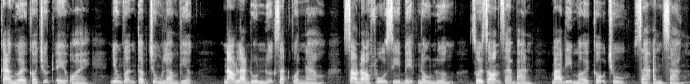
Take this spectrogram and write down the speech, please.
Cả người có chút ê oài nhưng vẫn tập trung làm việc. Nào là đun nước giặt quần áo, sau đó phụ dì bếp nấu nướng, rồi dọn ra bàn và đi mời cậu chủ ra ăn sáng.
